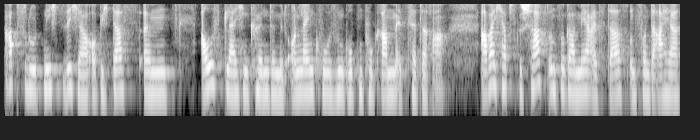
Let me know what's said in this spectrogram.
absolut nicht sicher, ob ich das ähm, ausgleichen könnte mit Online-Kursen, Gruppenprogrammen etc. Aber ich habe es geschafft und sogar mehr als das. Und von daher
